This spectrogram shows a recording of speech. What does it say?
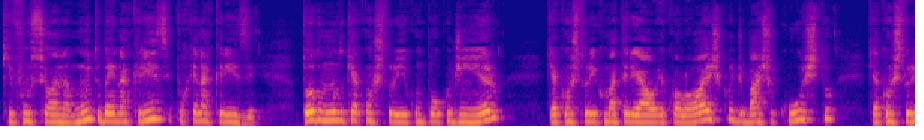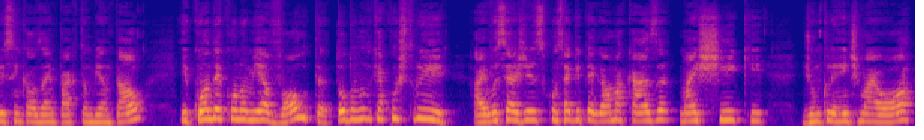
que funciona muito bem na crise, porque na crise todo mundo quer construir com pouco dinheiro, quer construir com material ecológico, de baixo custo, quer construir sem causar impacto ambiental, e quando a economia volta, todo mundo quer construir. Aí você às vezes consegue pegar uma casa mais chique, de um cliente maior,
